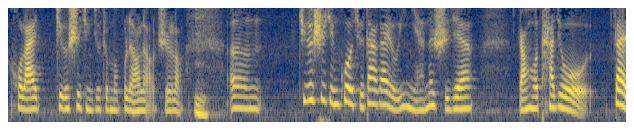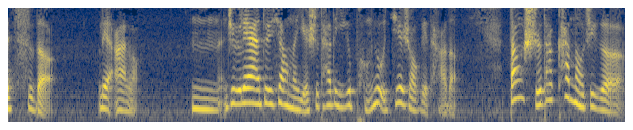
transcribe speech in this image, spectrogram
后来这个事情就这么不了了之了。嗯嗯，这个事情过去大概有一年的时间，然后她就再次的恋爱了。嗯，这个恋爱对象呢，也是她的一个朋友介绍给她的。当时她看到这个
